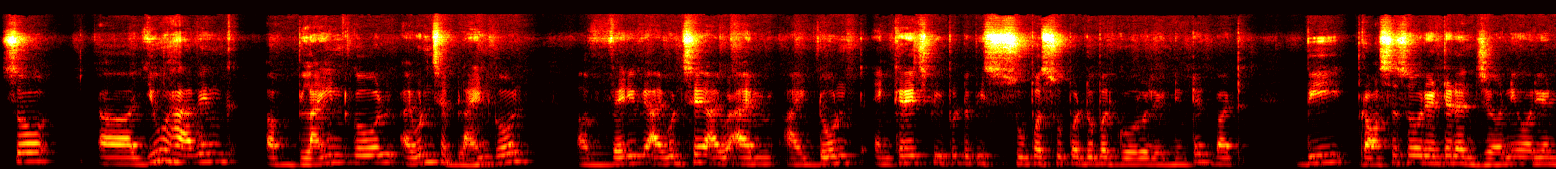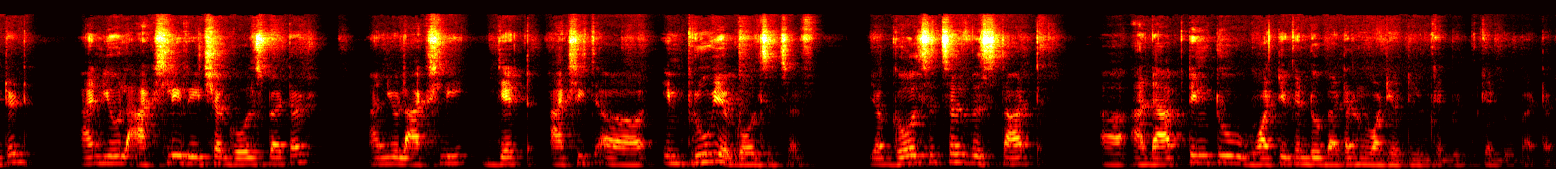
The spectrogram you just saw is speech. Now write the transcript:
So uh, you having a blind goal i wouldn't say blind goal a very i would say I, i'm i don't encourage people to be super super duper goal oriented but be process oriented and journey oriented and you'll actually reach your goals better and you'll actually get actually uh, improve your goals itself. Your goals itself will start uh, adapting to what you can do better and what your team can be, can do better.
